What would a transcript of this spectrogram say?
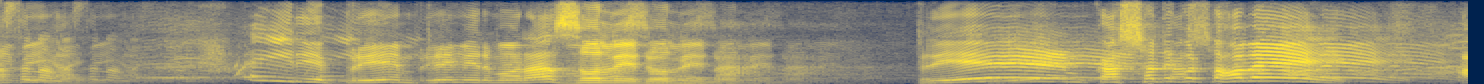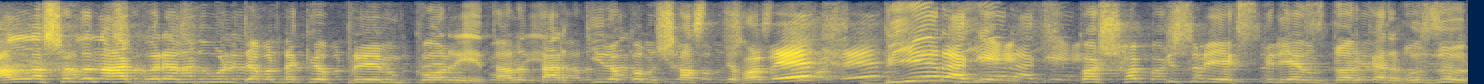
আছে না নাই? এই রে প্রেম, প্রেমের মরা জলে ডলে না। প্রেম কার সাথে করতে হবে? আল্লাহর সাথে না করে যদি উল্টা পাল্টা কেউ প্রেম করে, তাহলে তার কি রকম শাস্তি হবে? বিয়ের আগে কয় সবকিছুর এক্সপিরিয়েন্স দরকার, হুজুর,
